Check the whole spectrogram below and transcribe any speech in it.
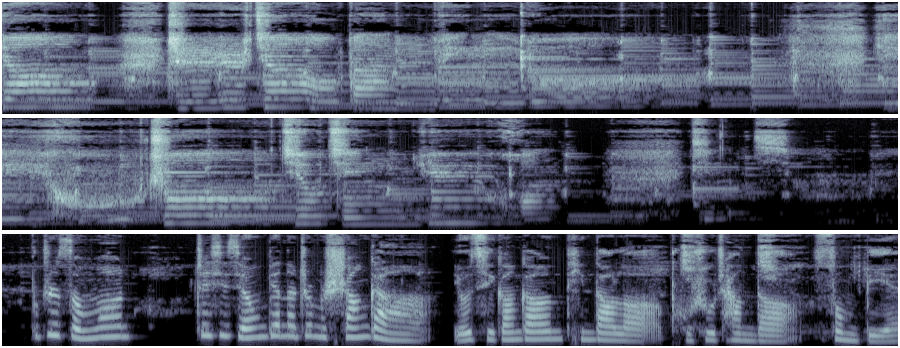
一壶浊酒尽余欢今宵不知怎么，这期节目变得这么伤感啊！尤其刚刚听到了朴树唱的《送别》，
